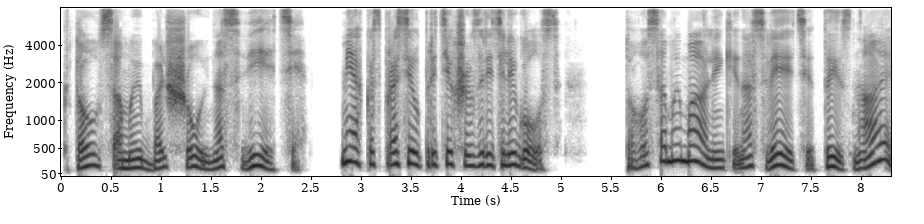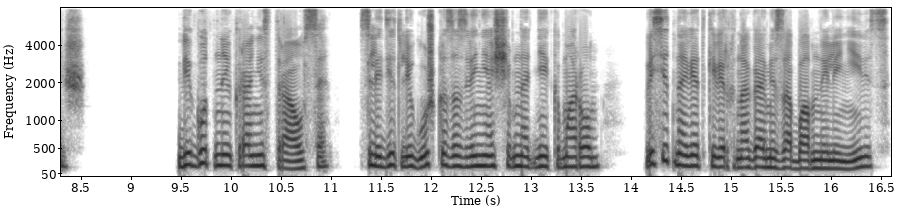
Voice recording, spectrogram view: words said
«Кто самый большой на свете?» — мягко спросил притихших зрителей голос. Кто самый маленький на свете, ты знаешь?» Бегут на экране страусы, следит лягушка за звенящим над ней комаром, висит на ветке вверх ногами забавный ленивец.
